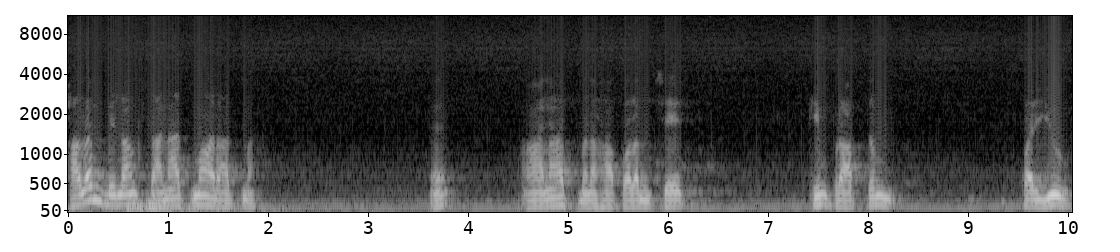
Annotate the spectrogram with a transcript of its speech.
phalam belongs to anatma or atma. Eh? Anatmanaha phalam chet kim praptam for you.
